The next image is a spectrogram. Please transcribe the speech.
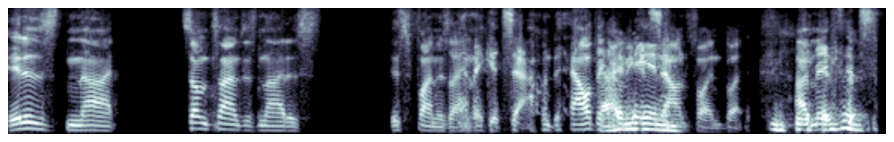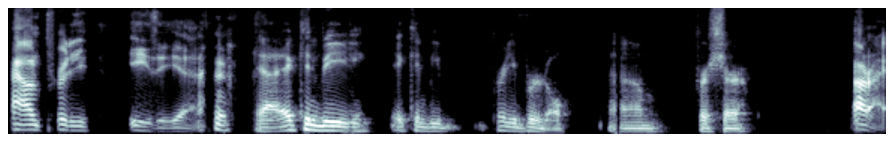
it is not. Sometimes it's not as as fun as I make it sound. I don't think I, I make mean, it sound fun, but I make it sound pretty easy. Yeah. yeah, it can be. It can be pretty brutal, um, for sure. All right.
